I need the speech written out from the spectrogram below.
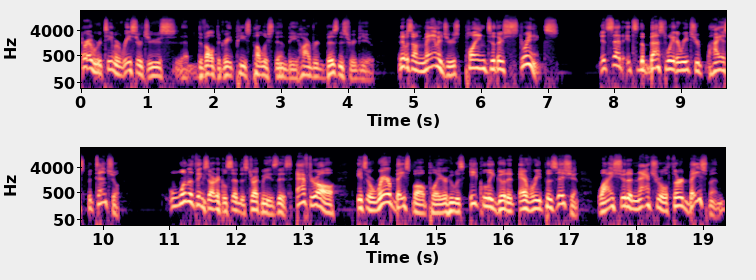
I read where a team of researchers developed a great piece published in the Harvard Business Review, and it was on managers playing to their strengths. It said it's the best way to reach your highest potential. One of the things the article said that struck me is this After all, it's a rare baseball player who is equally good at every position. Why should a natural third baseman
